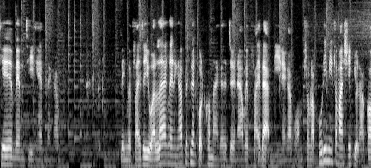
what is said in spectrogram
KMMTH นะครับลิงก์เว็บไซต์จะอยู่อันแรกเลยนะครับเพื่อนๆกดเข้ามาก็จะเจอหน้าเว็บไซต์แบบนี้นะครับผมสำหรับผู้ที่มีสมาชิกอยู่แล้วก็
